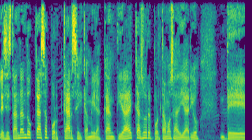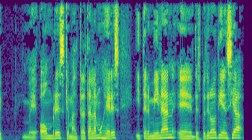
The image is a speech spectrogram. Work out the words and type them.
Les están dando casa por cárcel, Camila. Cantidad de casos reportamos a diario de eh, hombres que maltratan a las mujeres y terminan, eh, después de una audiencia,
